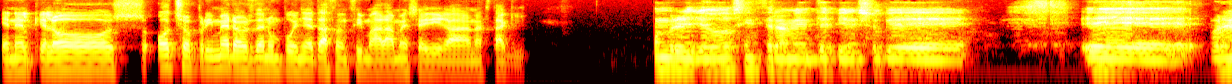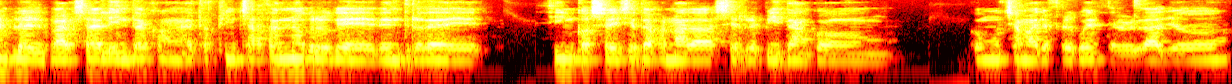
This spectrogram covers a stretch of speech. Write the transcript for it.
en el que los ocho primeros den un puñetazo encima de la mesa y digan hasta aquí? Hombre, yo sinceramente pienso que, eh, por ejemplo, el Barça, el Inter con estos pinchazos, no creo que dentro de 5, 6, 7 jornadas se repitan con, con mucha mayor frecuencia, ¿verdad? Yo,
